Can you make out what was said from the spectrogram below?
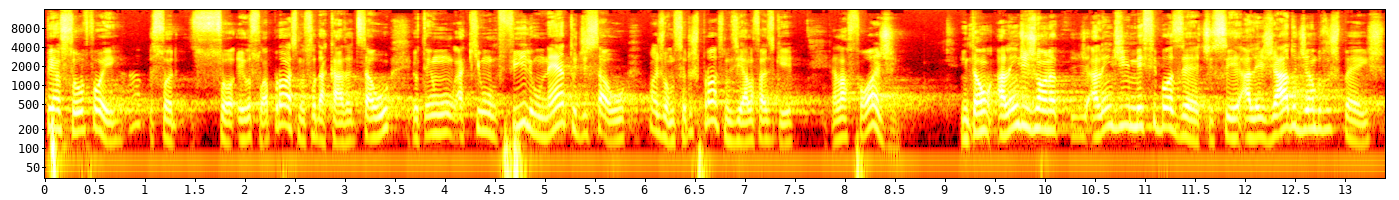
pensou foi: ah, eu, sou, sou, eu sou a próxima, eu sou da casa de Saul, eu tenho um, aqui um filho, um neto de Saul, nós vamos ser os próximos. E ela faz o quê? Ela foge. Então, além de, Jonathan, além de Mefibosete ser aleijado de ambos os pés,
